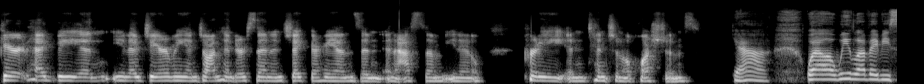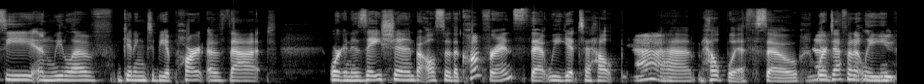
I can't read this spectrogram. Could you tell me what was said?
Garrett Higbee and you know Jeremy and John Henderson and shake their hands and and ask them, you know, pretty intentional questions. Yeah. Well, we love ABC and we love getting to be a part of that organization, but also the conference that we get to help Yeah. uh, help with. So Yeah, we're definitely.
